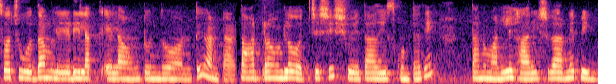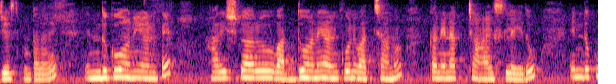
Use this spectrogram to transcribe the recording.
సో చూద్దాం లేడీ లక్ ఎలా ఉంటుందో అంటే అంటాడు. థర్డ్ రౌండ్లో వచ్చేసి శ్వేత తీసుకుంటుంది. తను మళ్ళీ హరీష్ గారిని పిక్ చేసుకుంటుంది. అది ఎందుకు అని అంటే హరీష్ గారు వద్దు అని అనుకొని వచ్చాను కానీ నాకు చాయిస్ లేదు. ఎందుకు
